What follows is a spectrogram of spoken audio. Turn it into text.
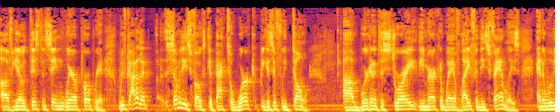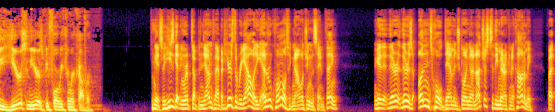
of, you know, distancing where appropriate, we've got to let some of these folks get back to work because if we don't, um, we're going to destroy the American way of life in these families. And it will be years and years before we can recover. Okay, so he's getting ripped up and down for that. But here's the reality Andrew Cuomo is acknowledging the same thing. Okay, there, there's untold damage going on, not just to the American economy, but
